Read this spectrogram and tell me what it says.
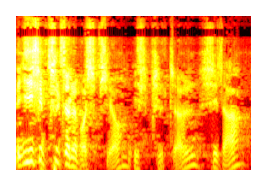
27절을 보십시오. 27절 시작.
